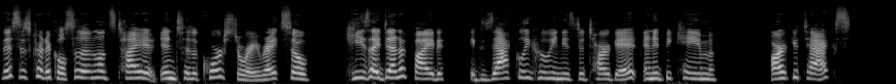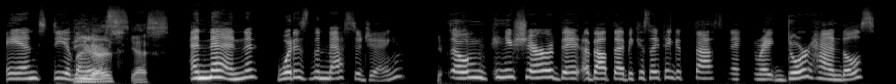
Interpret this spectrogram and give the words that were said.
This is critical. So then let's tie it into the core story, right? So he's identified exactly who he needs to target, and it became architects and dealers. Dealers, yes. And then what is the messaging? Yes. So can you share a bit about that? Because I think it's fascinating, right? Door handles,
